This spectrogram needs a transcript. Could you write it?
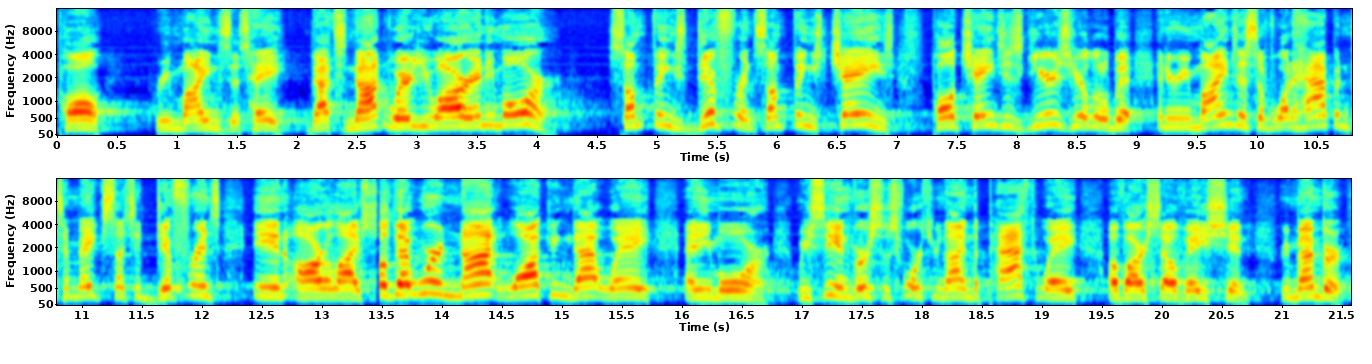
Paul reminds us hey, that's not where you are anymore. Something's different, something's changed. Paul changes gears here a little bit and he reminds us of what happened to make such a difference in our lives so that we're not walking that way anymore. We see in verses 4 through 9 the pathway of our salvation. Remember,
